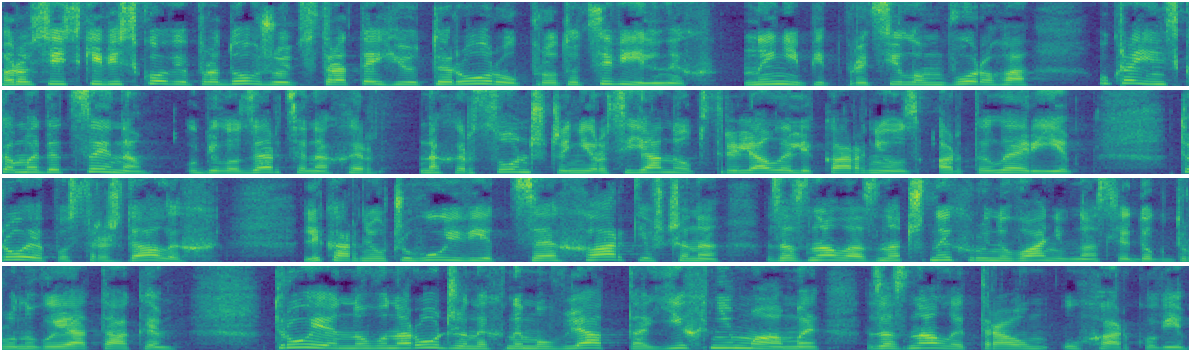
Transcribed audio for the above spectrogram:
Російські військові продовжують стратегію терору проти цивільних. Нині під прицілом ворога українська медицина. У Білозерці на, Хер... на Херсонщині росіяни обстріляли лікарню з артилерії. Троє постраждалих. Лікарня у Чугуєві, це Харківщина, зазнала значних руйнувань внаслідок дронової атаки. Троє новонароджених немовлят та їхні мами зазнали травм у Харкові.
